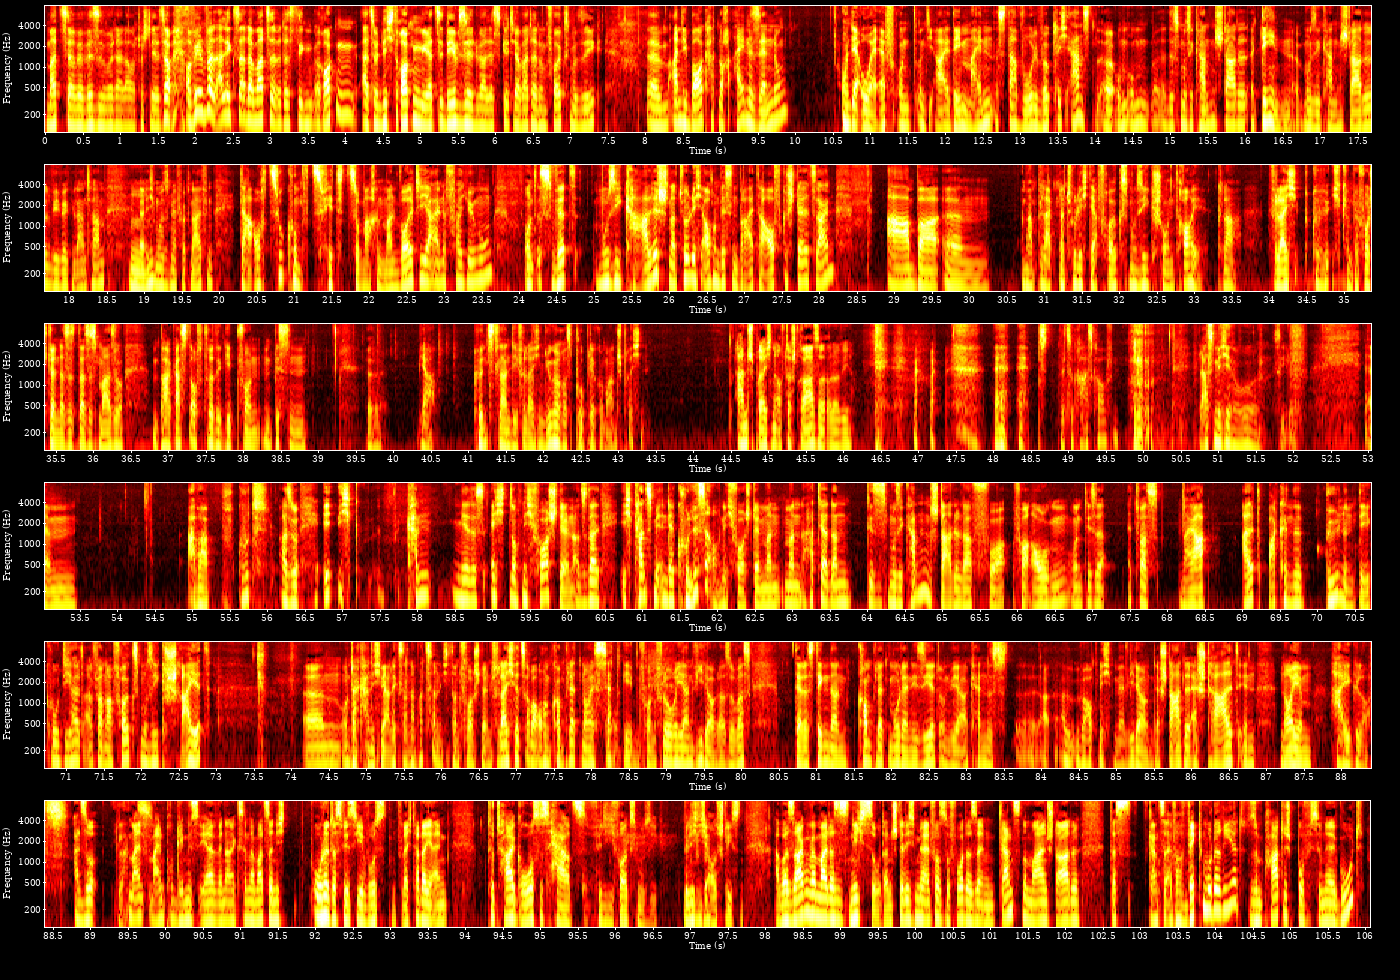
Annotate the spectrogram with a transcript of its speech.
Matze, wir wissen, wo dein Auto steht. So, auf jeden Fall, Alexander Matze wird das Ding rocken. Also nicht rocken jetzt in dem Sinn, weil es geht ja weiterhin um Volksmusik. Ähm, Andy Borg hat noch eine Sendung. Und der ORF und, und die ARD meinen es da wohl wirklich ernst, äh, um, um das Musikantenstadel, äh, den Musikantenstadel, wie wir gelernt haben, Mhm. äh, ich muss es mir verkneifen, da auch zukunftsfit zu machen. Man wollte ja eine Verjüngung und es wird musikalisch natürlich auch ein bisschen breiter aufgestellt sein, aber ähm, man bleibt natürlich der Volksmusik schon treu, klar. Vielleicht, ich könnte mir vorstellen, dass es, dass es mal so ein paar Gastauftritte gibt von ein bisschen, äh, ja, Künstlern, die vielleicht ein jüngeres Publikum ansprechen. Ansprechen auf der Straße oder wie? Äh, äh, pst, willst du Gras kaufen? Lass mich in Ruhe, Siedler. Ähm, aber gut, also ich, ich kann mir das echt noch nicht vorstellen. Also da, ich kann es mir in der Kulisse auch nicht vorstellen. Man, man hat ja dann dieses Musikantenstadel da vor, vor Augen und diese etwas, naja, altbackene Bühnendeko, die halt einfach nach Volksmusik schreit. Ähm, und da kann ich mir Alexander Matzer nicht dran vorstellen. Vielleicht wird es aber auch ein komplett neues Set geben von Florian Wieder oder sowas, der das Ding dann komplett modernisiert und wir erkennen das äh, überhaupt nicht mehr wieder. Und der Stadel erstrahlt in neuem Highgloss. Also, mein, mein Problem ist eher, wenn Alexander Matzer nicht, ohne dass wir es je wussten, vielleicht hat er ja ein total großes Herz für die Volksmusik. Will ich nicht ausschließen. Aber sagen wir mal, das ist nicht so. Dann stelle ich mir einfach so vor, dass er im ganz normalen Stadel das Ganze einfach wegmoderiert, sympathisch, professionell gut.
